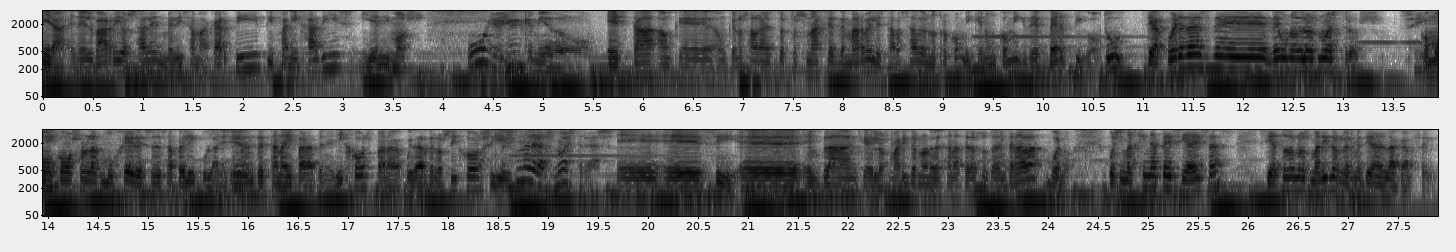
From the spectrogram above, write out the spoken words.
Mira, en el barrio salen Melissa McCarthy, Tiffany Haddish y Ellie Moss. Uy, uy, uy, qué miedo. Está, aunque, aunque no salgan estos personajes de Marvel, está basado en otro cómic, en un cómic de Vértigo. ¿Tú te acuerdas de, de uno de los nuestros? Sí. ¿Cómo, c¿Cómo son las mujeres en esa película? Sí. Que simplemente están ahí para tener hijos, para cuidar de los hijos y... Es una de las nuestras. Eh, eh, sí, eh, en plan que los maridos no le dejan hacer absolutamente nada. Bueno, pues imagínate si a esas, si a todos los maridos les metieran en la cárcel,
